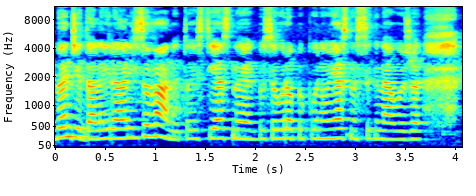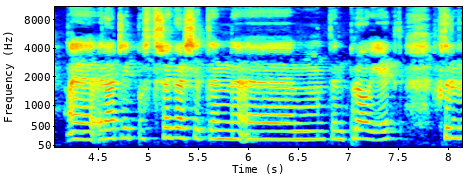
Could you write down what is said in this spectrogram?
będzie dalej realizowany. To jest jasne, jakby z Europy płyną jasne sygnały, że raczej postrzega się ten, ten projekt, w którym,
